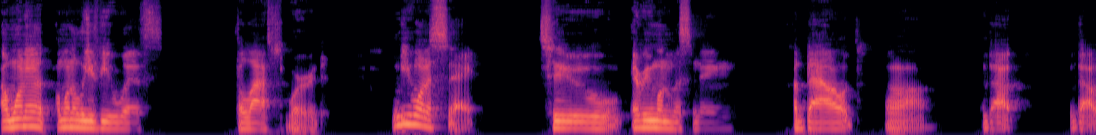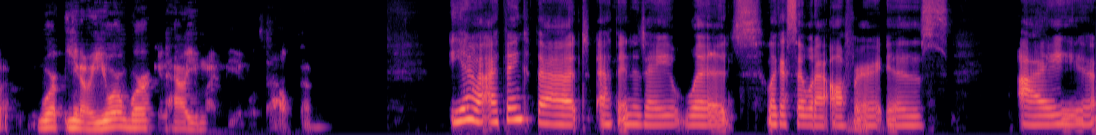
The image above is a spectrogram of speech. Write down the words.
I want to, I want to leave you with the last word. What do you want to say to everyone listening about, uh, about, about work, you know, your work and how you might be able to help them? Yeah, I think that at the end of the day, what, like I said, what I offer is I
